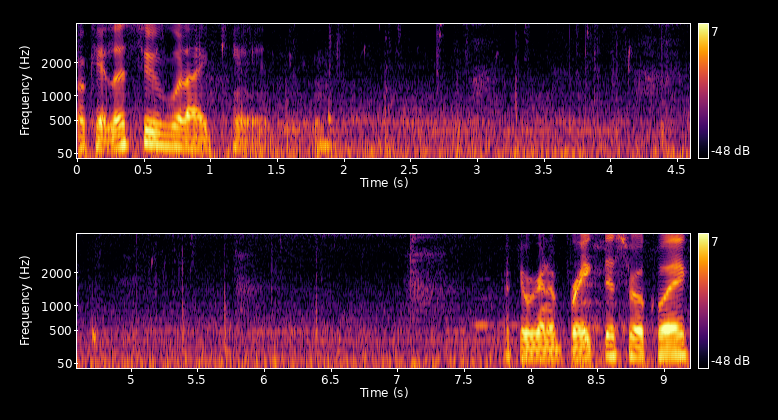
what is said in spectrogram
Okay, let's do what I can. do. Okay, we're gonna break this real quick.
